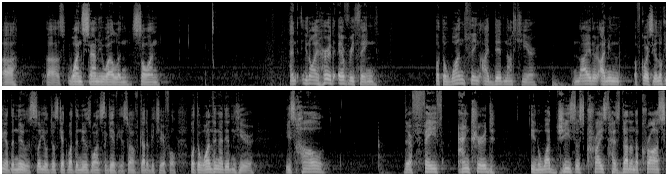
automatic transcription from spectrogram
uh, uh, 1 Samuel and so on. And, you know, I heard everything, but the one thing I did not hear, neither, I mean, of course, you're looking at the news, so you'll just get what the news wants to give you, so I've got to be careful. But the one thing I didn't hear is how their faith anchored in what Jesus Christ has done on the cross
